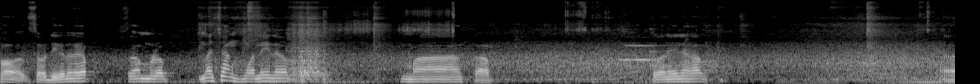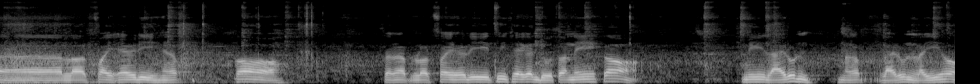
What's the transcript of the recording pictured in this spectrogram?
ก็สวัสดีกันนะครับสำหรับนายช่างวันนี้นะครับ มากับตัวนี้นะครับหลอดไฟ LED นะครับ ก็สำหรับหลอดไฟ LED ที่ใช้กันอยู่ตอนนี้ก็มีหลายรุ่นนะครับ หลายรุ่นหลายยี่ห้อ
